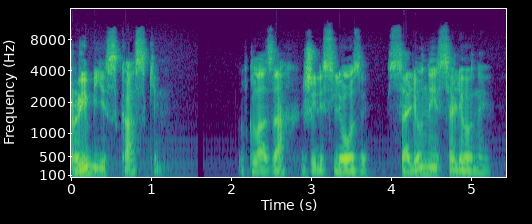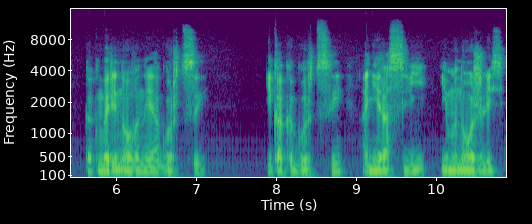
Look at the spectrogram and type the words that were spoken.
Рыбьи сказки. В глазах жили слезы, соленые-соленые, как маринованные огурцы. И как огурцы они росли и множились,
